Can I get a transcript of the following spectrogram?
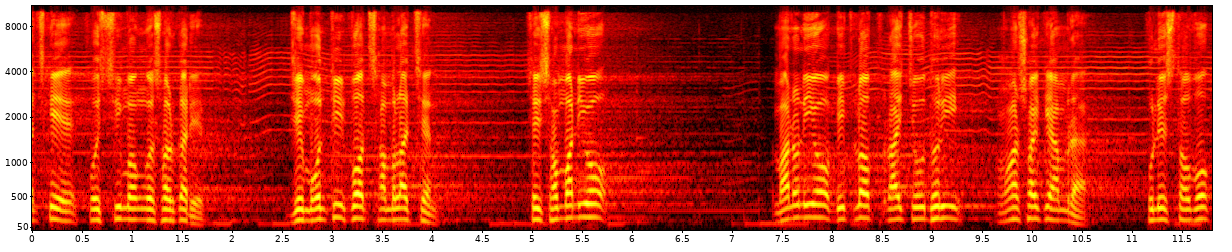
আজকে পশ্চিমবঙ্গ সরকারের যে মন্ত্রীর পদ সামলাচ্ছেন, সেই সম্মানীয়, মাননীয় বিপ্লব রায় চৌধুরী মহাশয়কে আমরা ফুলের স্তবক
